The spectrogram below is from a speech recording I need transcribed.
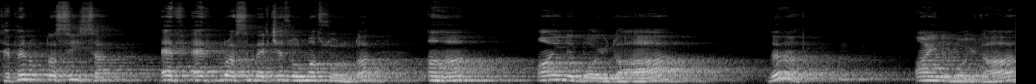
tepe noktasıysa F F burası merkez olmak zorunda. Aha aynı boyda değil mi? Aynı boyda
